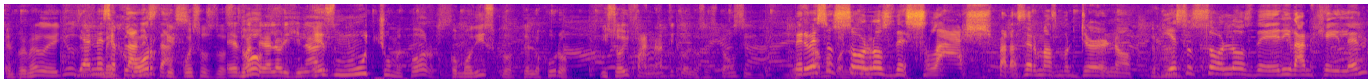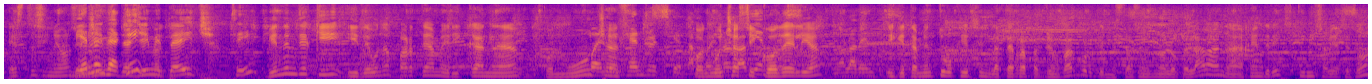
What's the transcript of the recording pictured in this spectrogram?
El primero de ellos Ya es en ese plan mejor estás. que esos dos. ¿Es material original? Es mucho mejor como disco, te lo juro. Y soy fanático de los Stones. y los Pero esos solos de Slash, para ser más moderno, y esos solos de Eddie Van Halen, Este señor Vienen de Jimmy- aquí. Jimmy Page. ¿sí? vienen de aquí y de una parte americana con muchas Bueno, Hendrix, que tampoco con no mucha psicodelia No la ven. y que también tuvo que irse a Inglaterra para triunfar porque en Estados Unidos no lo pelaban a Hendrix. ¿Tú no sabías eso?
